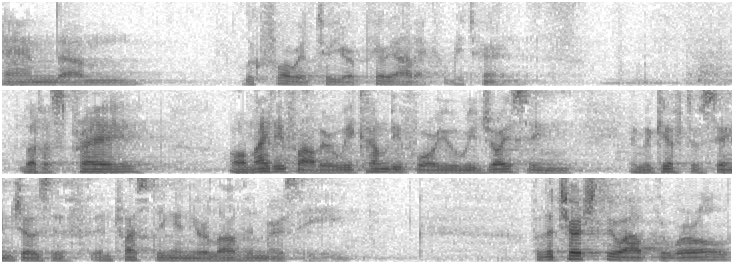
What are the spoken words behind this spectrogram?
and um, look forward to your periodic return. Let us pray. Almighty Father, we come before you rejoicing in the gift of St. Joseph and trusting in your love and mercy. For the church throughout the world,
